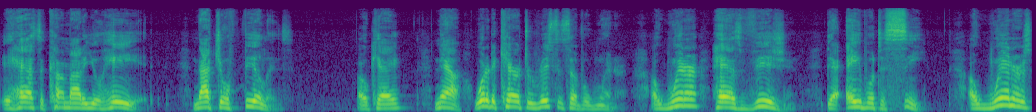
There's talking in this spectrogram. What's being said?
it has to come out of your head, not your feelings. Okay? Now, what are the characteristics of a winner? A winner has vision. They're able to see. A winners,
